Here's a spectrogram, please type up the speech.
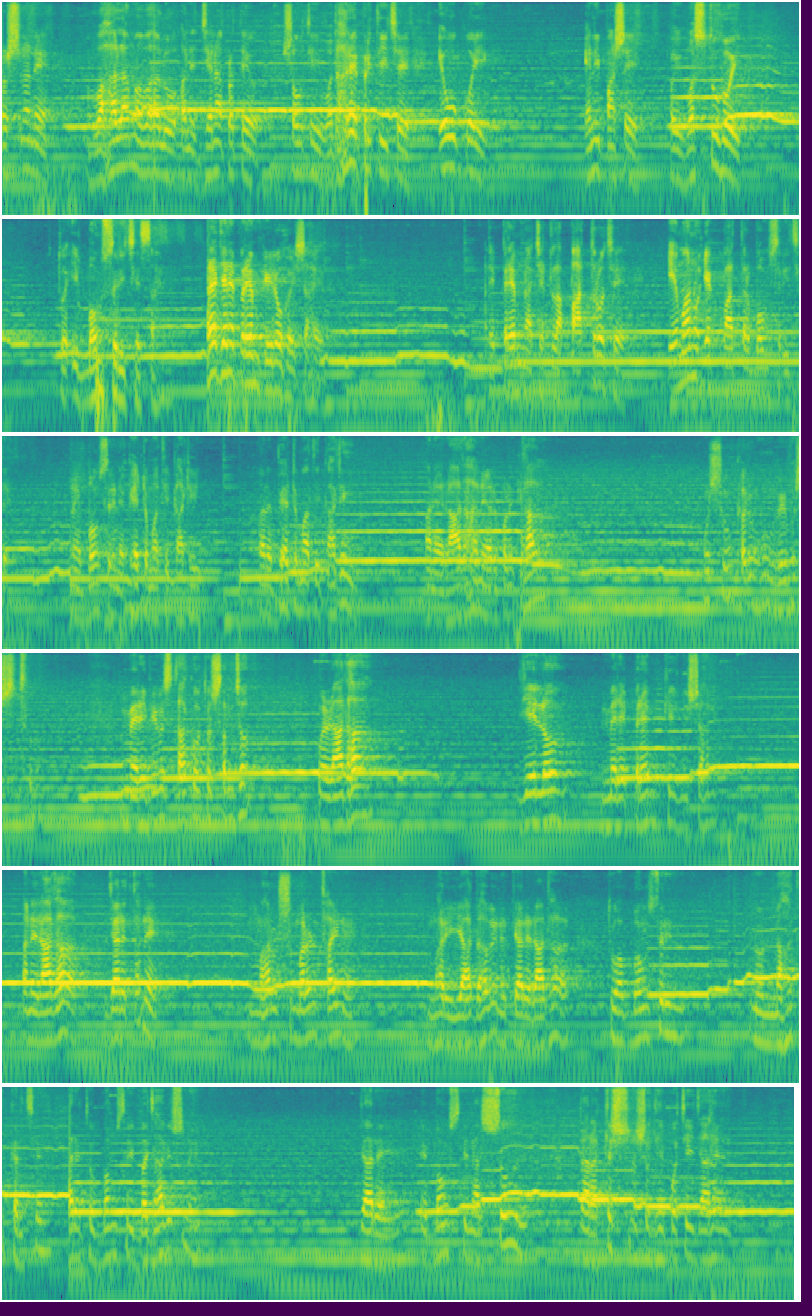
કૃષ્ણને વહાલામાં વહાલું અને જેના પ્રત્યે સૌથી વધારે પ્રીતિ છે, એવું કોઈ એની પાસે કોઈ વસ્તુ હોય, તો એ બહુસરી છે સાહેબ. મારે જેને પ્રેમ કર્યો હોય સાહેબ, અને પ્રેમના જેટલા પાત્રો છે, એમાંનું એક પાત્ર બહુશ્રી છે. અને બહુશ્રીને ભેટમાંથી કાઢી, અને ભેટમાંથી કાઢી, અને રાધાને અર્પણ કર્યા હું શું કરું, હું વિવશ છું. મેરી વિવશતા કો તો સમજો, પણ રાધા ये લો મેરે પ્રેમ કે નિશાન. અને રાધા, જ્યારે તને મારું સ્મરણ થાય ને મારી યાદ આવે ને ત્યારે રાધા, તું આ બંસરીનો નાદ કરજે. ત્યારે તું બંસરી બજાવીશ ને, ત્યારે એ બંસરીના સૂર તારા કૃષ્ણ સુધી પહોંચી જાય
